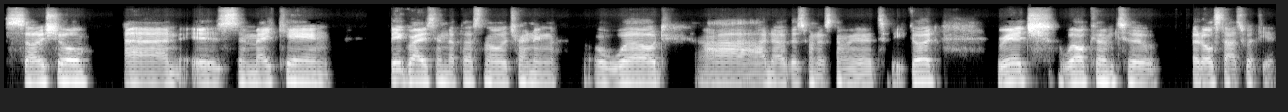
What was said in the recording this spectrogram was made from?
social and is making big waves in the personal training world. Uh, I know this one is going to be good. Rich, welcome to It All Starts With You.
